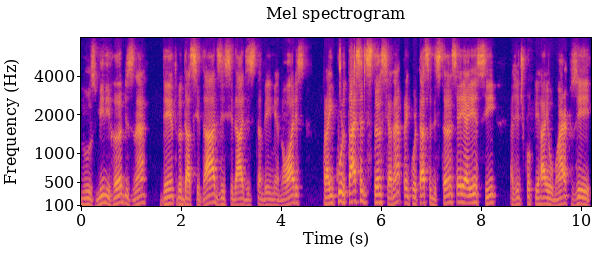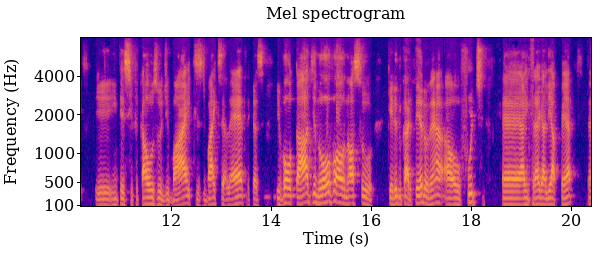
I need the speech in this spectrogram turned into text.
nos mini hubs, né, dentro das cidades, em cidades também menores, para encurtar essa distância, né, para encurtar essa distância e aí sim a gente copiar o Marcos e, e intensificar o uso de bikes, de bikes elétricas e voltar de novo ao nosso querido carteiro, né, ao FUT, é, a entrega ali a pé, é,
